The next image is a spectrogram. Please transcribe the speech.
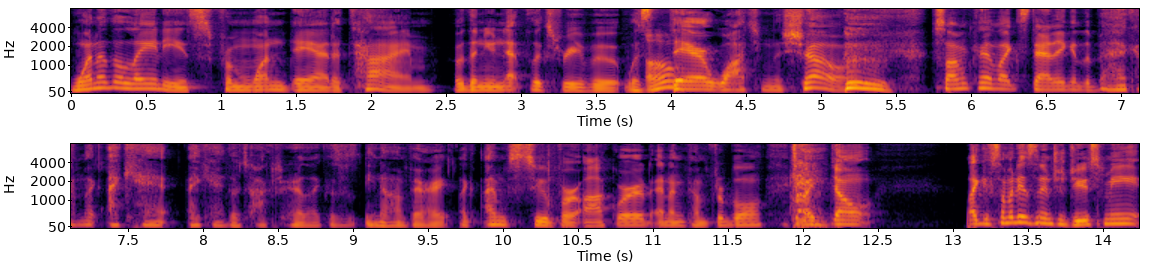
one of the ladies from One Day at a Time, or the new Netflix reboot, was Oh. there watching the show. so I'm kind of like standing in the back. I'm like, I can't, I can't go talk to her. Like this is, you know, I'm very like I'm super awkward and uncomfortable. If I don't. Like if somebody doesn't introduce me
